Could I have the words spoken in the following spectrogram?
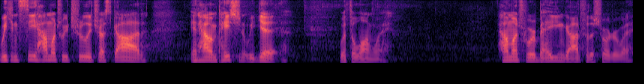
we can see how much we truly trust God and how impatient we get with the long way. How much we're begging God for the shorter way.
